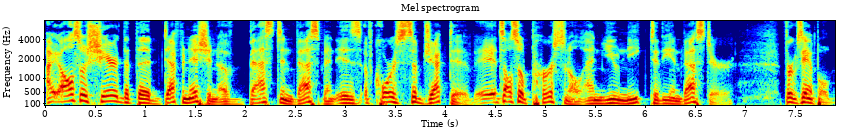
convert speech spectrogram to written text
I also shared that the definition of best investment is, of course, subjective. It's also personal and unique to the investor. For example,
